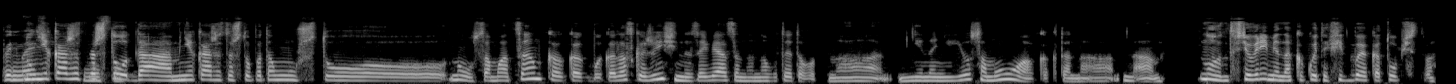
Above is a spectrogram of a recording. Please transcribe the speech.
Понимаешь? Ну, мне кажется, что да, мне кажется, что потому что ну, самооценка как бы казахской женщины завязана на вот это вот, на не на нее саму, а как-то на, на ну, все время на какой-то фидбэк от общества.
